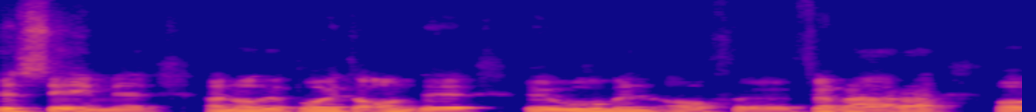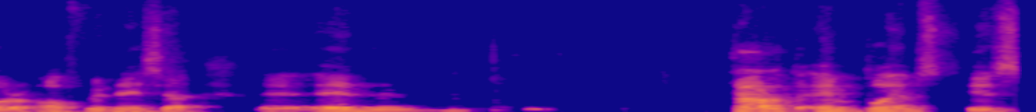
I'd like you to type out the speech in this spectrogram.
the same another poet on the woman of Ferrara or of Venezia, and tarot and poems is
